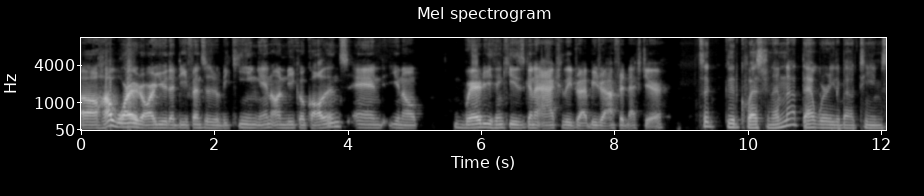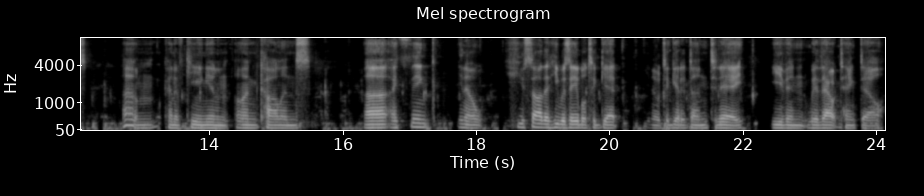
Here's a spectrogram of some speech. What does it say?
Uh, how worried are you that defenses will be keying in on Nico Collins? And you know, where do you think he's going to actually dra- be drafted next year? It's a good question. I'm not that worried about teams um, kind of keying in on Collins. Uh, I think you know you saw that he was able to get you know to get it done today, even without Tank Dell,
